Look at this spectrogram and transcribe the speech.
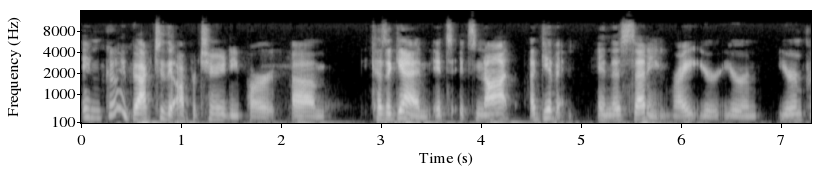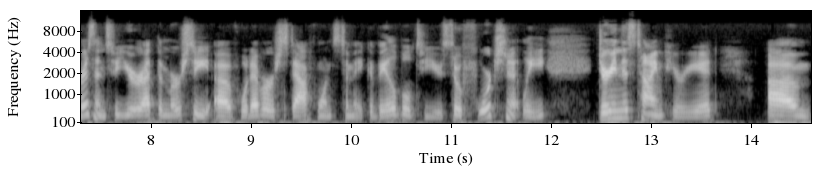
And going back to the opportunity part, um, because again, it's it's not a given in this setting, right? You're you're in, you're in prison, so you're at the mercy of whatever staff wants to make available to you. So fortunately, during this time period, um,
